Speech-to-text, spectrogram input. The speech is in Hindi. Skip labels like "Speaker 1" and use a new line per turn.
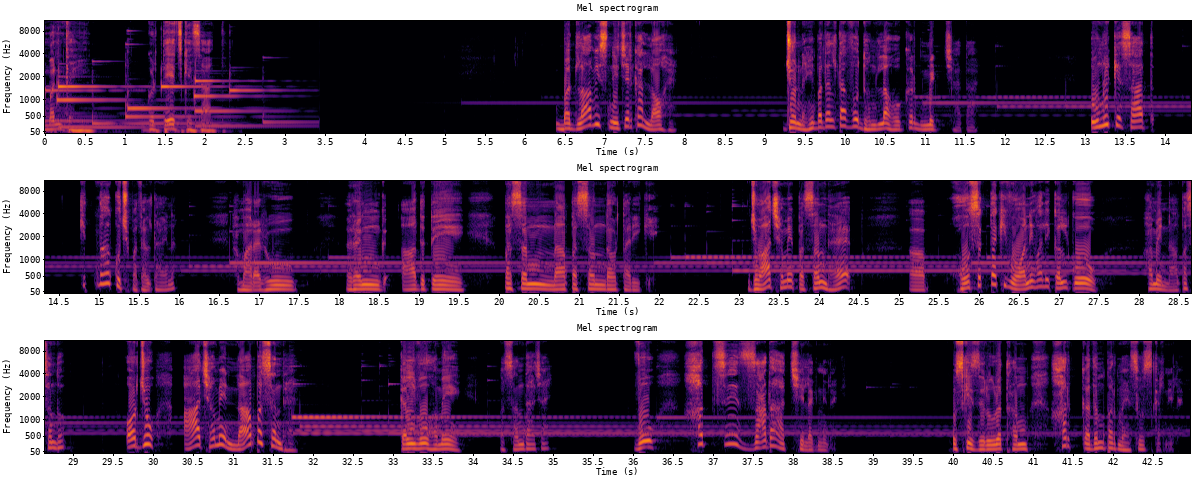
मन कही गुरतेज के साथ। बदलाव इस नेचर का लॉ है। जो नहीं बदलता वो धुंधला होकर मिट जाता है। उम्र के साथ कितना कुछ बदलता है ना? हमारा रूप रंग आदतें पसंद नापसंद और तरीके। जो आज हमें पसंद है आ, हो सकता कि वो आने वाले कल को हमें नापसंद हो और जो आज हमें नापसंद है, कल वो हमें पसंद आ जाए। वो हद से ज़्यादा अच्छे लगने लगे। उसकी ज़रूरत हम हर कदम पर महसूस करने लगे।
